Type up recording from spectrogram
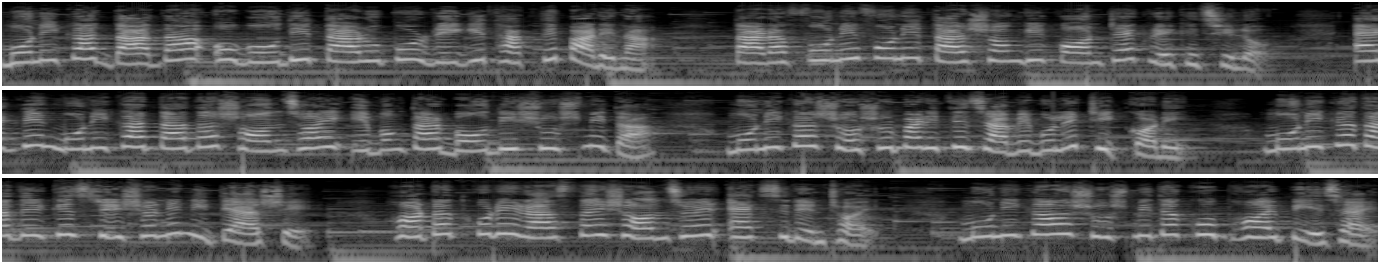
মনিকার দাদা ও বৌদি তার উপর রেগে থাকতে পারে না। তারা ফোনে ফোনে তার সঙ্গে কন্ট্যাক্ট রেখেছিল। একদিন মনিকার দাদা সঞ্জয় এবং তার বৌদি সুস্মিতা মনিকার শ্বশুর বাড়িতে যাবে বলে ঠিক করে। মনিকা তাদেরকে স্টেশনে নিতে আসে। হঠাৎ করে রাস্তায় সঞ্জয়ের অ্যাক্সিডেন্ট হয়। মনিকা ও সুস্মিতা খুব ভয় পেয়ে যায়।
